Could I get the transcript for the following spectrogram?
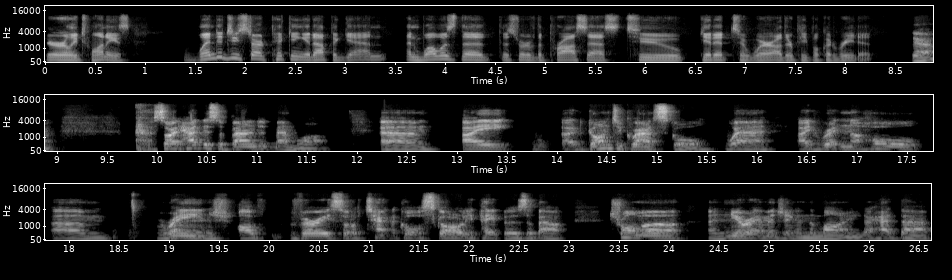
your early twenties. When did you start picking it up again, and what was the the sort of the process to get it to where other people could read it? Yeah, so I'd had this abandoned memoir. Um, I I'd gone to grad school where I'd written a whole um, range of very sort of technical scholarly papers about trauma and neuroimaging in the mind. I had that.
